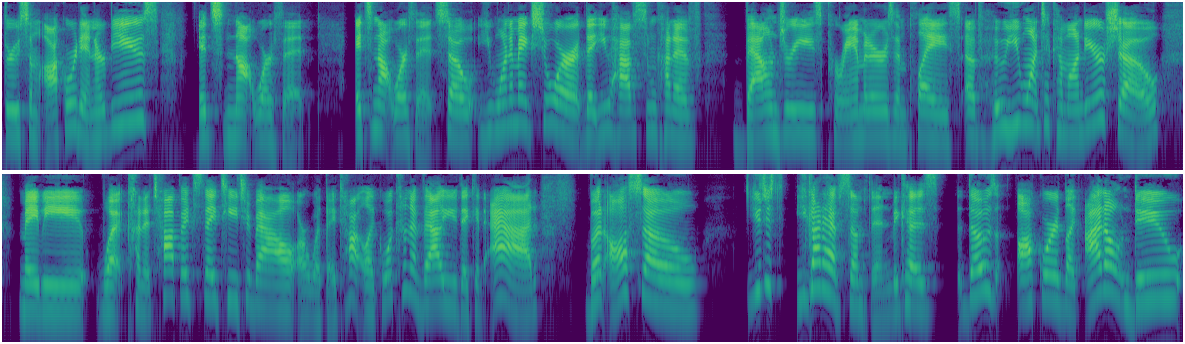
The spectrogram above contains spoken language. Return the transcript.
through some awkward interviews. It's not worth it. It's not worth it. So you want to make sure that you have some kind of boundaries, parameters in place of who you want to come onto your show, maybe what kind of topics they teach about or what they taught, like what kind of value they could add, but also you just you got to have something because those awkward like I don't do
